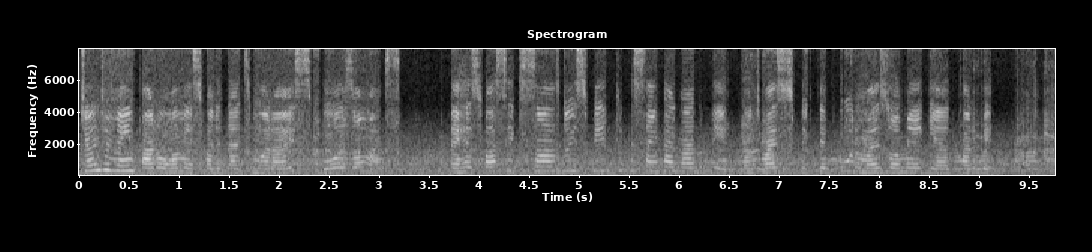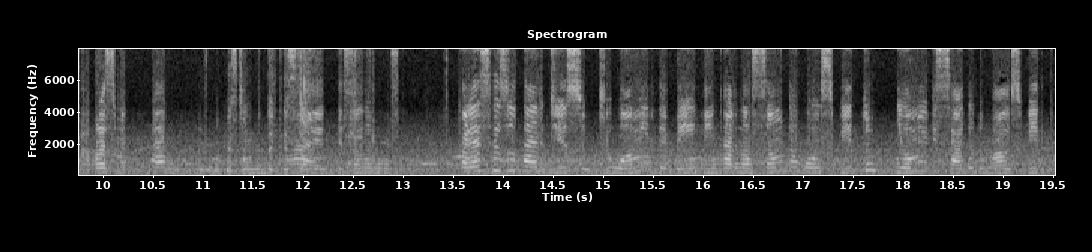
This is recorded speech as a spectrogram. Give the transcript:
de onde vêm para o homem as qualidades morais, boas ou más? A resposta é que são as do espírito que está encarnado nele. Quanto mais o espírito é puro, mais o homem é guiado para o bem. A próxima. Ah, Uma questão dentro da questão. ah, é questão da negação. Parece resultar disso que o homem de bem é a encarnação do bom espírito e o homem viciado do mau espírito?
